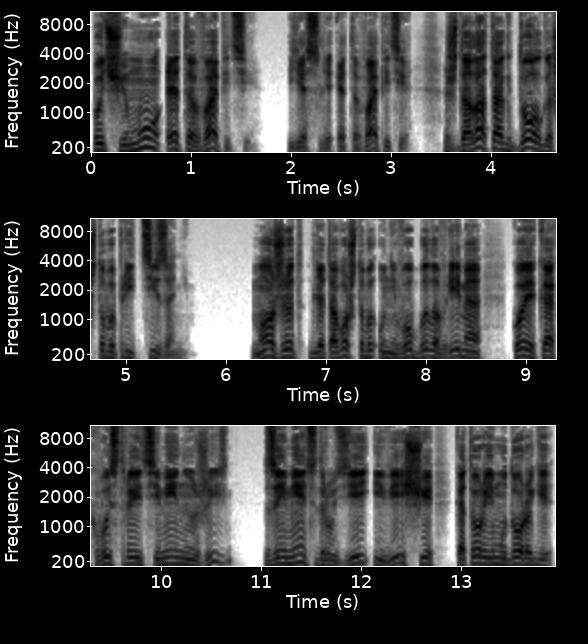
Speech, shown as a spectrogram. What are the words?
Почему это в если это в ждала так долго, чтобы прийти за ним? Может, для того, чтобы у него было время кое-как выстроить семейную жизнь, заиметь друзей и вещи, которые ему дороги,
